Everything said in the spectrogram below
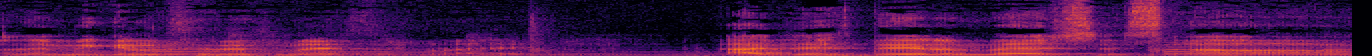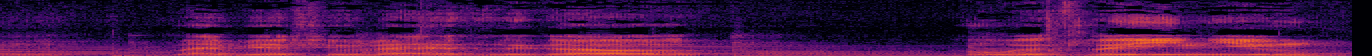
let me get into this message right. I just did a message um, maybe a few days ago. Who is leading you?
